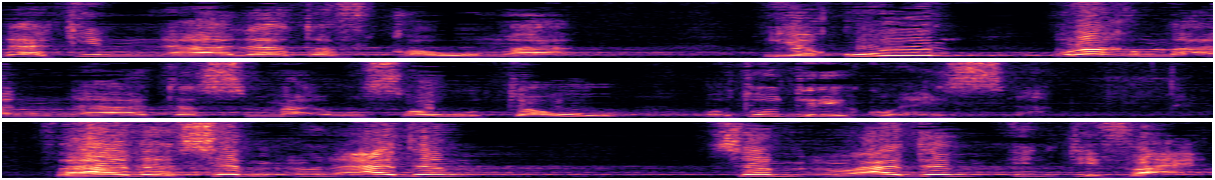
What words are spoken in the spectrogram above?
لكنها لا تفقه ما يقول رغم أنها تسمع صوته وتدرك حسه. فهذا سمع عدم سمع عدم انتفاع.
